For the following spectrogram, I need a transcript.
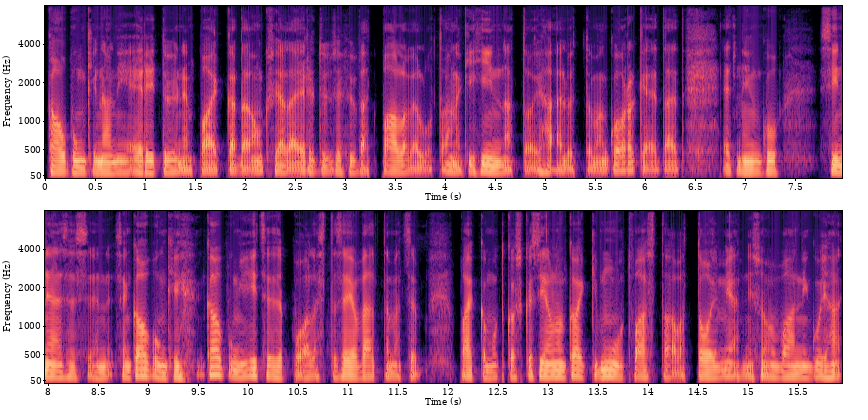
kaupunkina niin erityinen paikka tai onko siellä erityisen hyvät palvelut, ainakin hinnat on ihan älyttömän korkeita, että et niin kuin sinänsä sen, sen kaupunki, kaupungin itsensä puolesta se ei ole välttämättä se paikka, mutta koska siellä on kaikki muut vastaavat toimijat, niin se on vaan niin kuin ihan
